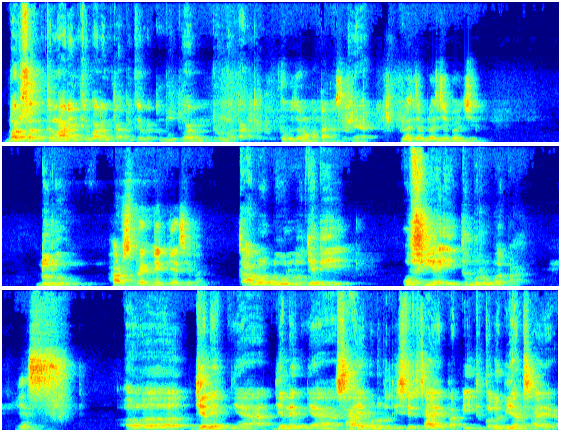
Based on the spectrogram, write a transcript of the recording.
Baru saat kemarin kemarin tapi karena kebutuhan rumah tangga. Kebutuhan rumah tangga saja. Iya. Belanja-belanja baju. Dulu Harus branded gak sih Pak? kalau dulu jadi usia itu berubah pak. Yes. Eh, jeleknya jeleknya saya menurut istri saya tapi itu kelebihan saya.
